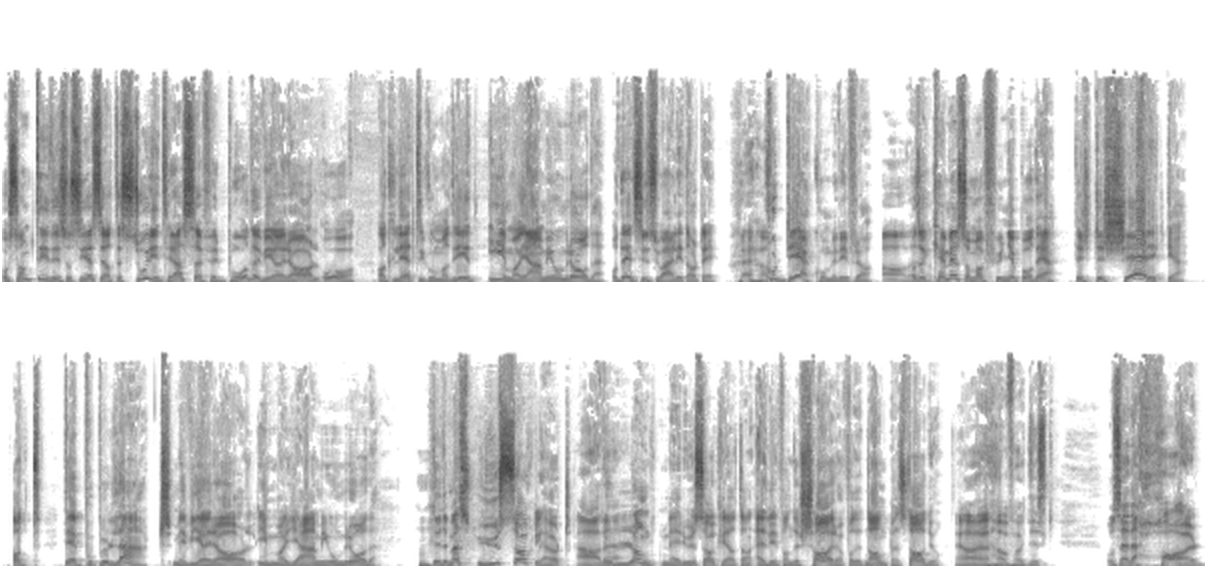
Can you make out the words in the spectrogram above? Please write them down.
Og samtidig så sies det at det er stor interesse for både Villarreal og Atletico Madrid i Miami-området, og den syns jo jeg er litt artig. Hvor det kommer ifra? Altså, Hvem er det som har funnet på det? Det, det skjer ikke at det er populært med Viareal i Miami-området. Det er det mest usaklige jeg har hørt. Ja, det... det- er jo langt mer usaklig at han Edvin van der Sar har fått et navn på en stadion. Ja, ja, faktisk. Og så er det Hard,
